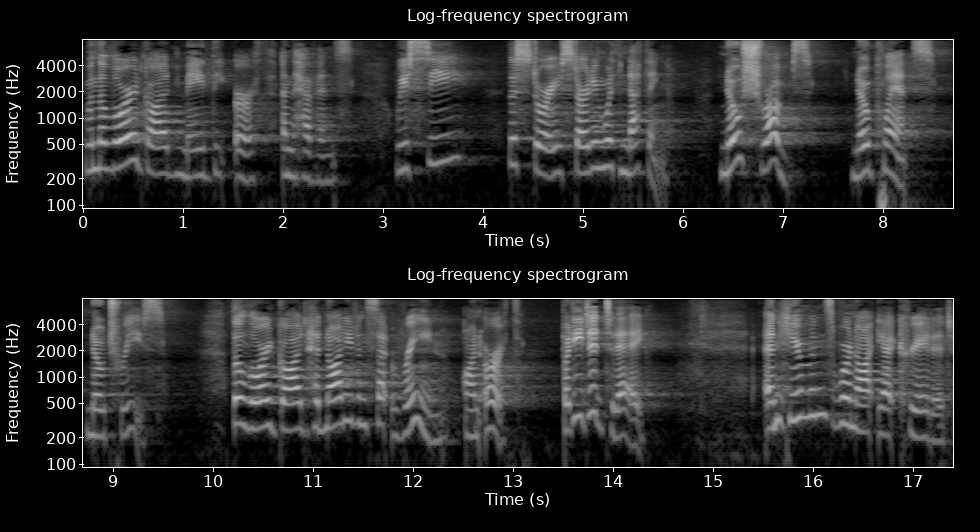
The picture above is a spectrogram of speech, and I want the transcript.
When the Lord God made the earth and the heavens, we see the story starting with nothing no shrubs, no plants, no trees. The Lord God had not even set rain on earth but he did today. And humans were not yet created.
